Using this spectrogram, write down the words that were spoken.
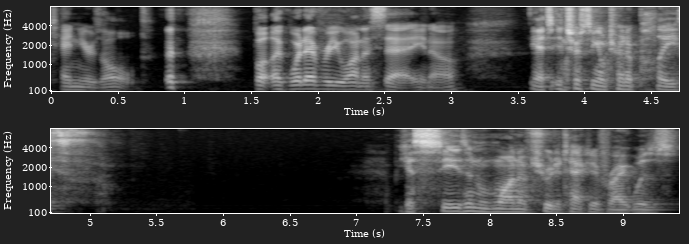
ten years old, but like whatever you want to say, you know. Yeah, it's interesting. I'm trying to place because season one of True Detective, right, was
